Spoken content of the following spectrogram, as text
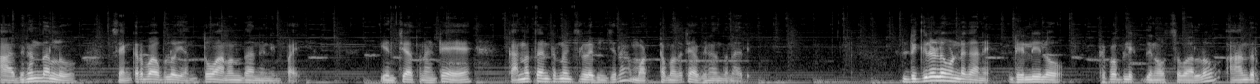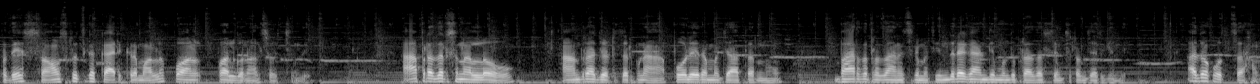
ఆ అభినందనలు శంకర్బాబులో ఎంతో ఆనందాన్ని నింపాయి. ఎంచేతనంటే కన్న తండ్రి నుంచి లభించిన మొట్టమొదటి అభినందన అది. డిగ్రీలో ఉండగానే ఢిల్లీలో రిపబ్లిక్ దినోత్సవాల్లో ఆంధ్రప్రదేశ్ సాంస్కృతిక కార్యక్రమాల్లో పాల్ పాల్గొనాల్సి వచ్చింది. ఆ ప్రదర్శనల్లో ఆంధ్ర జట్టు తరపున పోలేరమ్మ జాతరను భారత ప్రధాని శ్రీమతి ఇందిరాగాంధీ ముందు ప్రదర్శించడం జరిగింది. అదొక ఉత్సాహం.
